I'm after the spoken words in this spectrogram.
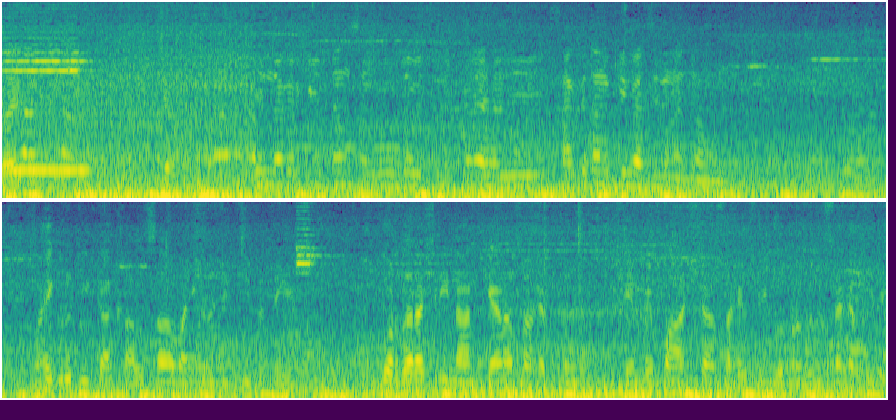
ਵਾਹਿਗੁਰੂ ਜੀ ਕੀ ਫਤਿਹ। ਇਹ ਨਗਰ ਕੀਰਤਨ ਸੰਗਰੂਰ ਦੇ ਵਿੱਚ ਨਿਕਲਿਆ ਹੈ ਜੀ। ਸੰਗਤਾਂ ਨੂੰ ਕੀ ਮੈਸੇਜ ਦੇਣਾ ਚਾਹੋਗੇ? ਵਾਹਿਗੁਰੂ ਜੀ ਕਾ ਖਾਲਸਾ, ਵਾਹਿਗੁਰੂ ਜੀ ਕੀ ਫਤਿਹ। ਗੁਰਦੁਆਰਾ ਸ਼੍ਰੀ ਨਾਨਕਿਆਣਾ ਸਾਹਿਬ ਤੋਂ ਛੇਵੇਂ ਪਾਤਸ਼ਾਹ ਸਾਹਿਬ ਸ੍ਰੀ ਗੁਰੂ ਹਰਗੋਬਿੰਦ ਸਾਹਿਬ ਜੀ ਦੇ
